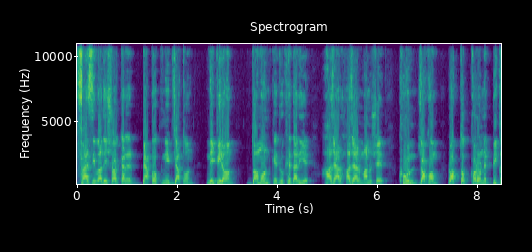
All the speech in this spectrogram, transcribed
ফ্যাসিবাদী সরকারের ব্যাপক নির্যাতন, নিপীড়ন, দমনকে রুখে দাঁড়িয়ে হাজার হাজার মানুষের খুন, জখম, রক্তক্ষরণে বিত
